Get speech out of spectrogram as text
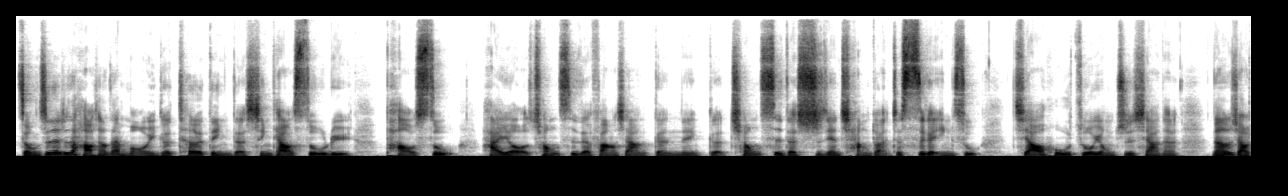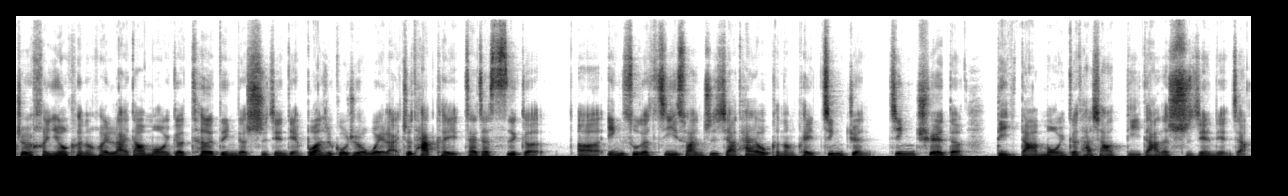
总之呢，就是好像在某一个特定的心跳速率、跑速。还有冲刺的方向跟那个冲刺的时间长短这四个因素交互作用之下呢，男主角就很有可能会来到某一个特定的时间点，不管是过去或未来，就他可以在这四个呃因素的计算之下，他有可能可以精准精确的。抵达某一个他想要抵达的时间点，这样，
